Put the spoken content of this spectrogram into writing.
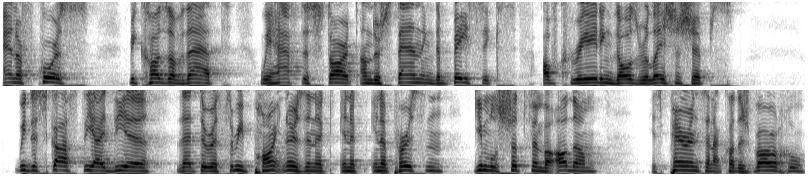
And of course, because of that, we have to start understanding the basics of creating those relationships. We discussed the idea that there are three partners in a, in a, in a person, Gimel Shutfim Ba'adam, his parents and HaKadosh Baruch Hu.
